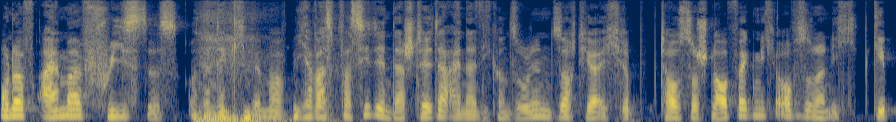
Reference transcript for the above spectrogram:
und auf einmal freest es. Und dann denke ich mir immer, ja, was passiert denn? Da stellt da einer die Konsole hin und sagt, ja, ich tausche das Laufwerk nicht auf, sondern ich gebe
